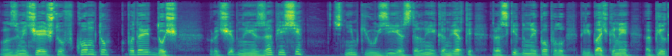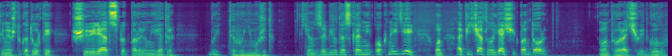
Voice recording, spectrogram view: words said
он замечает, что в комнату попадает дождь. Врачебные записи, снимки УЗИ и остальные конверты, раскиданные по полу, перепачканные опилками штукатуркой, шевелятся под порывами ветра. Быть того не может. Ведь он забил досками окна и дверь. Он опечатал ящик Пандоры. Он поворачивает голову.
